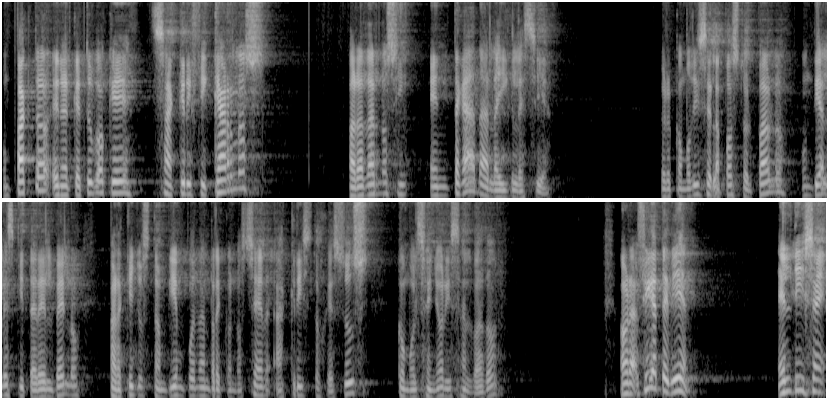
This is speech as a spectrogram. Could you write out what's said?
Un pacto en el que tuvo que sacrificarlos para darnos entrada a la iglesia. Pero como dice el apóstol Pablo, un día les quitaré el velo para que ellos también puedan reconocer a Cristo Jesús como el Señor y Salvador. Ahora, fíjate bien, Él dice,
